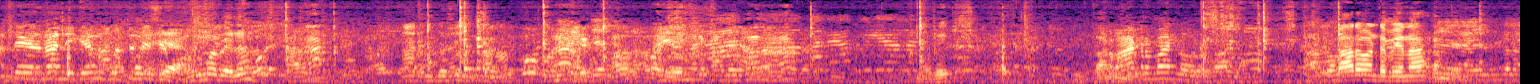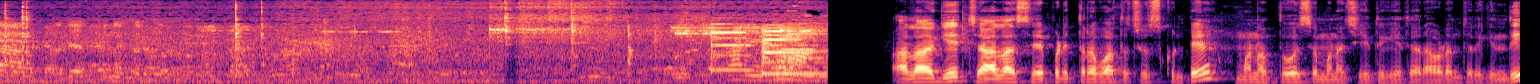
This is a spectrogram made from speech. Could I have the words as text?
అంతే కదా నీకేం గుర్తుంటే చెప్పు ఆ, రెండు దోశలు ఇస్తాను. ఐదు వందల పది రూపాయల అదే వాటర్ బాటిల్ ఒకటి కావాలి. కారం అంటే పోయినా అలాగే చాలా సేపటి తర్వాత చూసుకుంటే మన దోశ మన చేతికి అయితే రావడం జరిగింది.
